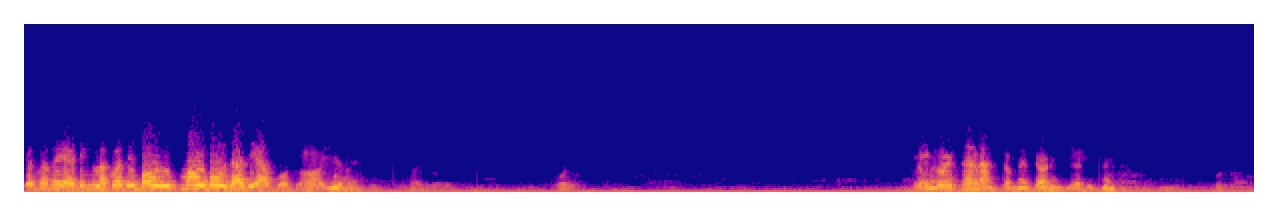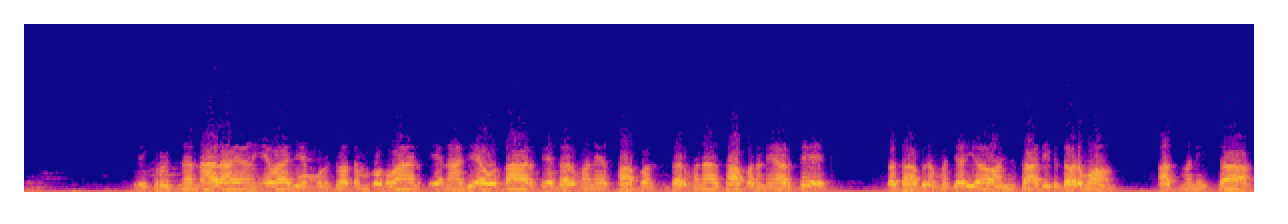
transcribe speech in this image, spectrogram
કે તમે હેડિંગ લખવાથી બહુ ઉપમાઓ બહુ જાજી આપો. શ્રી કૃષ્ણ તમે- જાણી ગયા શ્રી કૃષ્ણ નારાયણ એવા જે પુરુષોત્તમ ભગવાન, તેના જે અવતાર, તે ધર્મ ને સ્થાપન ધર્મ ના સ્થાપન ને અર્થે તથા બ્રહ્મચર્ય અહિંસાદિક ધર્મ, આત્મનિષ્ઠા,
